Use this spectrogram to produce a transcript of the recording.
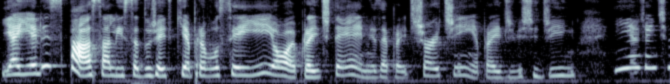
E aí eles passam a lista do jeito que é pra você ir, ó, é pra ir de tênis, é pra ir de shortinho, é pra ir de vestidinho. E a gente,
